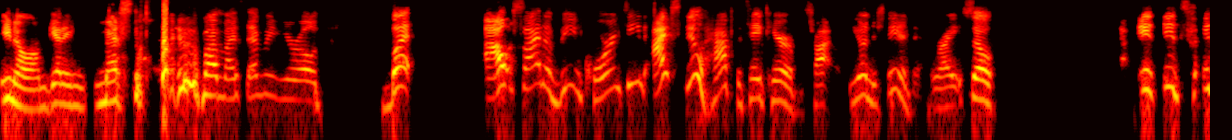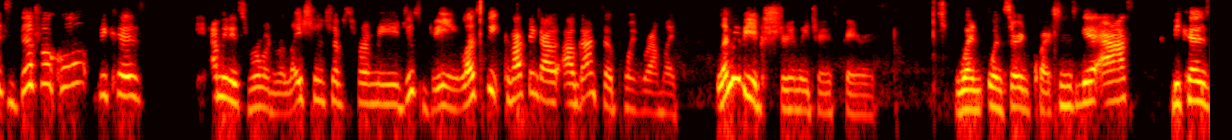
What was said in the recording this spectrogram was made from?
you know, I'm getting messed with by my seven year old. But outside of being quarantined, I still have to take care of the child. You understand that, right? So it, it's it's difficult because I mean it's ruined relationships for me. Just being let's be because I think I, I've gotten to a point where I'm like, let me be extremely transparent when when certain questions get asked because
